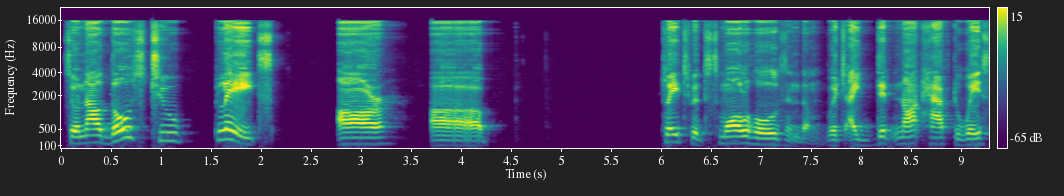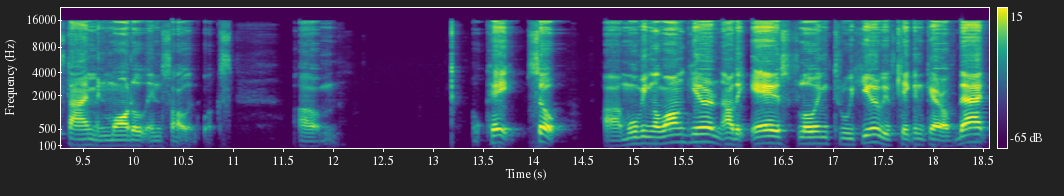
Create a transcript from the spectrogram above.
So now those two plates are uh, plates with small holes in them, which I did not have to waste time and model in SolidWorks. Um, okay, so uh, moving along here, now the air is flowing through here. We've taken care of that.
